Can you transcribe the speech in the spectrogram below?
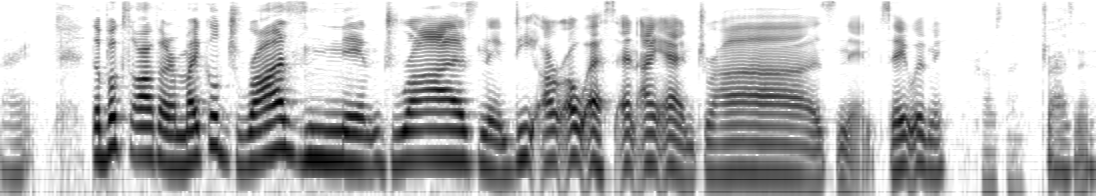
All right. The book's author, Michael Drosnin, Drosnin, D R O S N I N, Drosnin. Say it with me. Drosnin. Drosnin.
